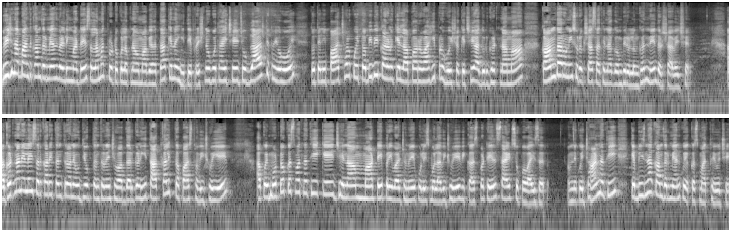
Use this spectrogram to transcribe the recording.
બ્રિજના બાંધકામ દરમિયાન વેલ્ડિંગ માટે સલામત પ્રોટોકોલ અપનાવવામાં આવ્યા હતા કે નહીં તે પ્રશ્ન ઊભો થાય છે. જો બ્લાસ્ટ થયો હોય, તો તેની પાછળ કોઈ તબીબી કારણ કે લાપરવાહી પણ હોઈ શકે છે. આ દુર્ઘટનામાં કામદારોની સુરક્ષા સાથેના ગંભીર ઉલ્લંઘનને દર્શાવે છે. આ ઘટનાને લઈ સરકારી તંત્ર અને ઉદ્યોગ તંત્રને જવાબદાર ગણી તાત્કાલિક તપાસ થવી જોઈએ. આ કોઈ મોટો અકસ્માત નથી કે જેના માટે પરિવારજનોએ પોલીસ બોલાવી જોઈએ, વિકાસ પટેલ, સાઇટ સુપરવાઇઝર. અમને કોઈ જાણ નથી કે બ્રિજના કામ દરમિયાન કોઈ અકસ્માત થયો છે.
